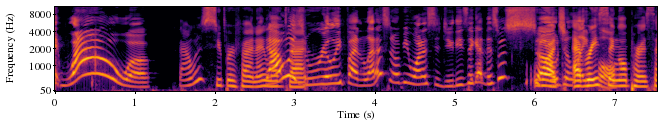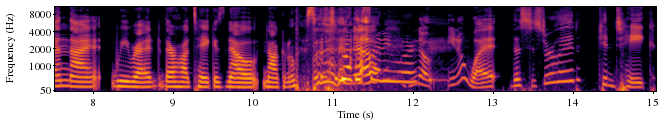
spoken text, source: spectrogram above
it. Wow. that was super fun. I love that was that. really fun. Let us know if you want us to do these again. This was so Watch delightful. every single person that we read their hot take is now not going to listen to us anymore. No, you know what? The sisterhood can take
